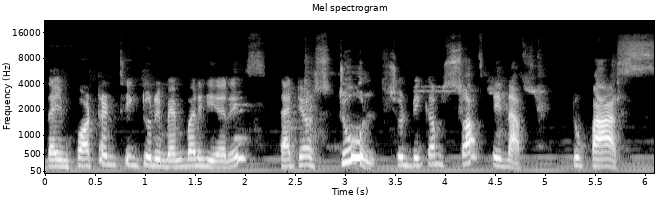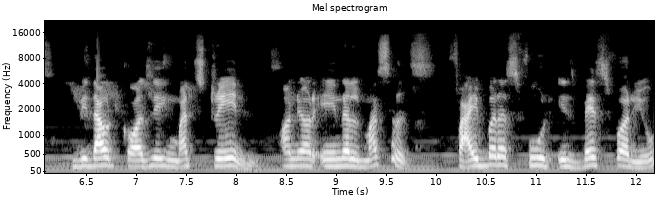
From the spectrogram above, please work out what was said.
The important thing to remember here is that your stool should become soft enough to pass without causing much strain on your anal muscles. Fibrous food is best for you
